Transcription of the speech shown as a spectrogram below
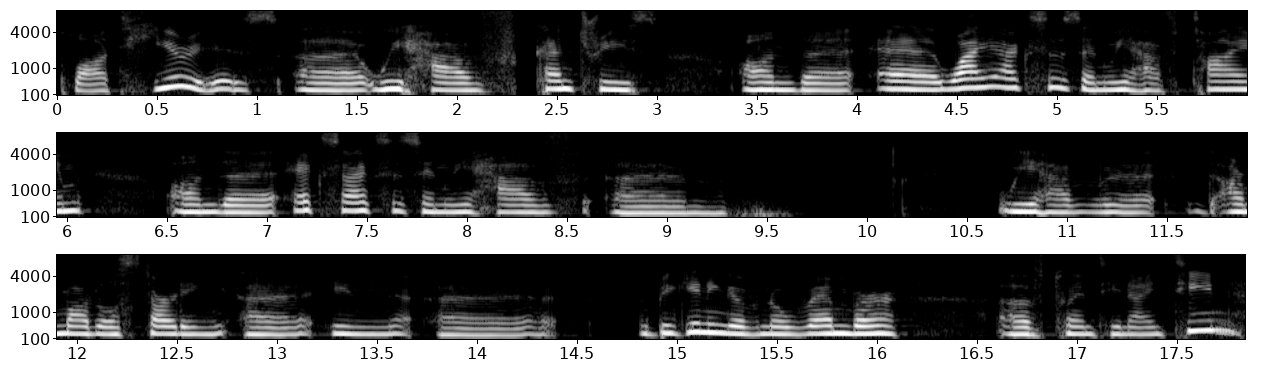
plot here is uh, we have countries on the uh, y-axis and we have time on the x-axis and we have um, we have uh, our model starting uh, in uh, the beginning of November of 2019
